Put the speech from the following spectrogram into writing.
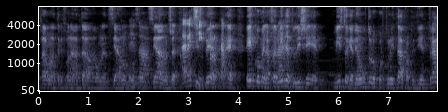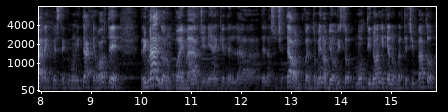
fare una telefonata a un anziano molto esatto. anziano. Cioè, È reciproca. Eh, e come la famiglia tu dici, eh, visto che abbiamo avuto l'opportunità proprio di entrare in queste comunità che a volte rimangono un po' ai margini anche della, della, società, o quantomeno abbiamo visto molti nonni che hanno partecipato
